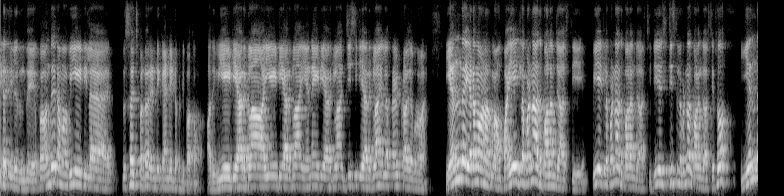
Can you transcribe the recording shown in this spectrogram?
இடத்திலிருந்து இப்ப வந்து நம்ம விஐடியில ரிசர்ச் பண்ற ரெண்டு கேண்டிடேட்டை பத்தி பார்த்தோம். அது விஐடியா இருக்கலாம் ஐஐடியா இருக்கலாம் என்ஐடியா இருக்கலாம் ஜிசிடியா இருக்கலாம் இல்ல பிரைவேட் காலேஜ் கொடுக்கலாம் எந்த இடமா வேணா இருக்கலாம். இப்போ ஐஐடில பண்ணா அது பலம் ஜாஸ்தி. விஐடில பண்ணா அது பலம் ஜாஸ்தி. ஜிஎஸ் ஜிசில பண்ணா அது பலம் ஜாஸ்தி. ஸோ எந்த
